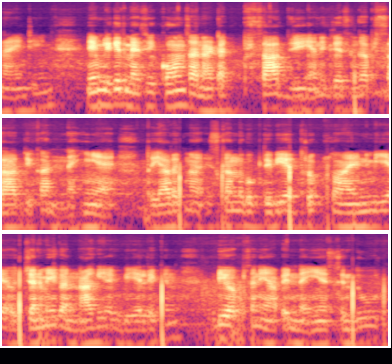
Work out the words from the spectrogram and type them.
नाइनटीन निम्नलिखित में से कौन सा नाटक प्रसाद जी, यानी जयशंकर प्रसाद जी का नहीं है? तो याद रखना, स्कंद गुप्त भी है, ध्रुव स्वाइन भी है जन्मे का नागियक भी है, लेकिन डी ऑप्शन यहाँ पे नहीं है, सिंदूर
